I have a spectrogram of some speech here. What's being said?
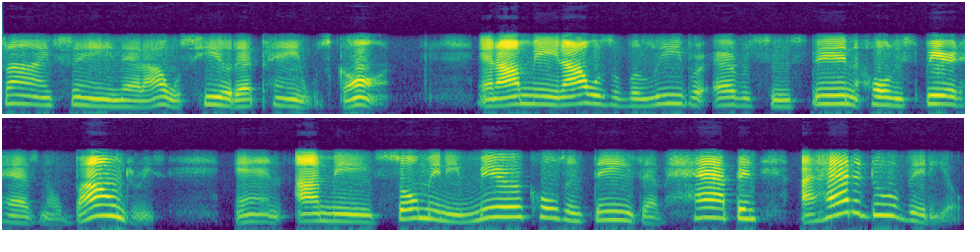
sign saying that I was healed. That pain was gone. And I mean, I was a believer ever since then. The Holy Spirit has no boundaries. And I mean, so many miracles and things have happened. I had to do a video.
